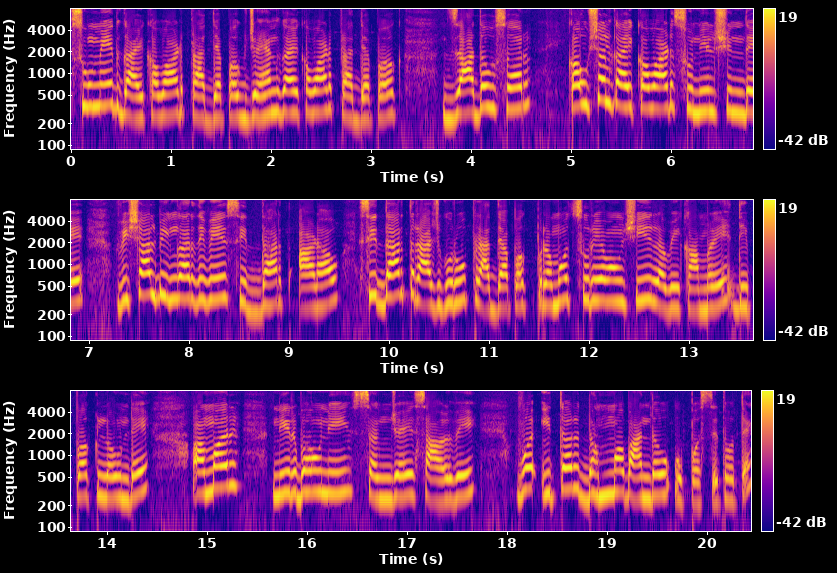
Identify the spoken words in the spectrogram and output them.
सुमेध गायकवाड प्राध्यापक जयंत गायकवाड प्राध्यापक जाधव सर कौशल गायकवाड सुनील शिंदे विशाल भिंगारदिवे सिद्धार्थ आढाव सिद्धार्थ राजगुरू प्राध्यापक प्रमोद सूर्यवंशी रवी कांबळे दीपक लोंढे अमर निर्भवने संजय साळवे व इतर धम्म बांधव उपस्थित होते.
